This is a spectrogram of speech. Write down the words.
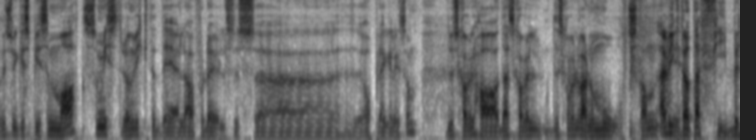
Hvis du ikke spiser mat, så mister du en viktig del av fordøyelsesopplegget, liksom. Du skal vel ha det skal vel, det skal vel være noe motstand Det er viktig at det er fiber.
